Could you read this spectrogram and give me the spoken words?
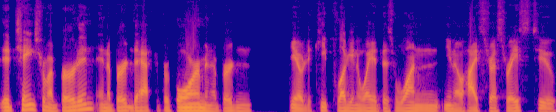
it changed from a burden and a burden to have to perform and a burden, you know, to keep plugging away at this one, you know, high stress race to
